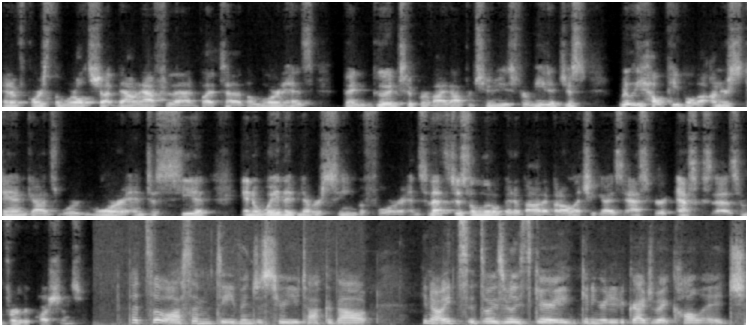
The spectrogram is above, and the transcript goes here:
And of course, the world shut down after that. But uh, the Lord has been good to provide opportunities for me to just really help people to understand God's word more and to see it in a way they've never seen before. And so that's just a little bit about it, but I'll let you guys ask or ask uh, some further questions. That's so awesome to even just hear you talk about. You know, it's it's always really scary getting ready to graduate college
